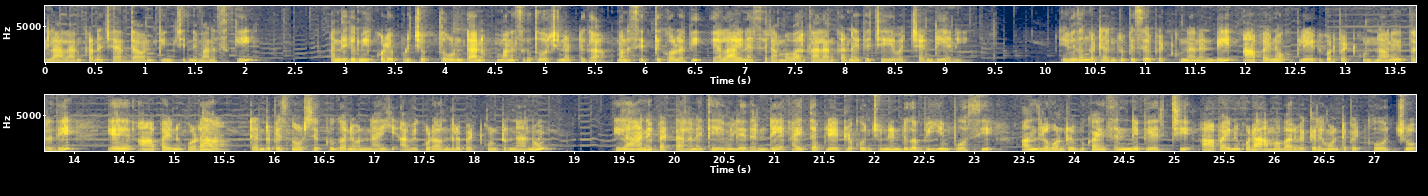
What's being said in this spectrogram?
ఇలా అలంకరణ చేద్దామనిపించింది మనసుకి. అందుకే మీకు కూడా ఎప్పుడు చెప్తూ ఉంటాను మనసుకు తోచినట్టుగా మన శక్తి కొలది. ఎలా అయినా సరే అమ్మవారికి అలంకరణ అయితే చేయవచ్చండి అని. ఈ విధంగా టెన్ రూపీస్ అవి పెట్టుకున్నానండి. ఆ పైన ఒక ప్లేట్ కూడా పెట్టుకుంటున్నాను ఇతరది. ఏ- ఆ పైన కూడా టెన్ రూపీస్ నోట్స్ ఎక్కువగానే ఉన్నాయి. అవి కూడా అందులో పెట్టుకుంటున్నాను. ఇలానే పెట్టాలని అయితే ఏమీ లేదండి. అయితే ఆ ప్లేట్లో కొంచెం నిండుగా బియ్యం పోసి అందులో వన్ రూపీ కాయిన్స్ అన్నీ పేర్చి ఆ పైన కూడా అమ్మవారి విగ్రహం వంట పెట్టుకోవచ్చు.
